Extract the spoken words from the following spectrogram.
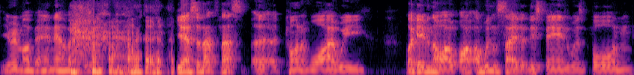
You're in my band now, basically yeah so that's that's uh, uh, kind of why we like even though I, I I wouldn't say that this band was born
